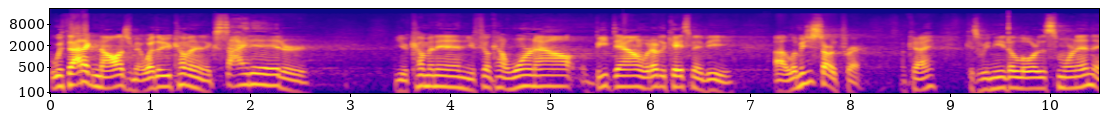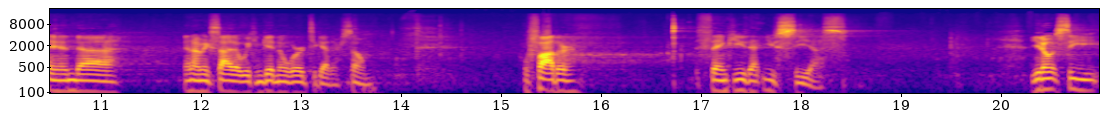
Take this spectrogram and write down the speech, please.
with that acknowledgement, whether you're coming in excited or you're coming in, you feel kind of worn out, beat down, whatever the case may be, uh, let me just start with prayer, okay? Because we need the Lord this morning, and, uh, and I'm excited that we can get in a word together. So, well, Father, thank you that you see us. You don't see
